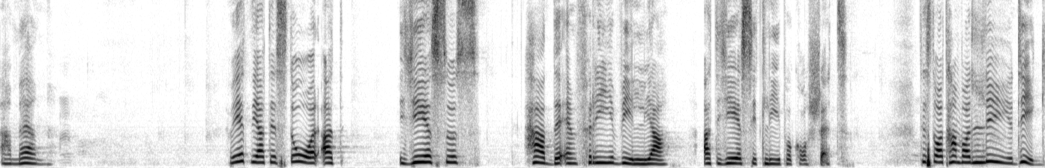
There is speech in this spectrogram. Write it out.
Amen. Vet ni att det står att Jesus hade en fri vilja att ge sitt liv på korset. Det står att han var lydig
